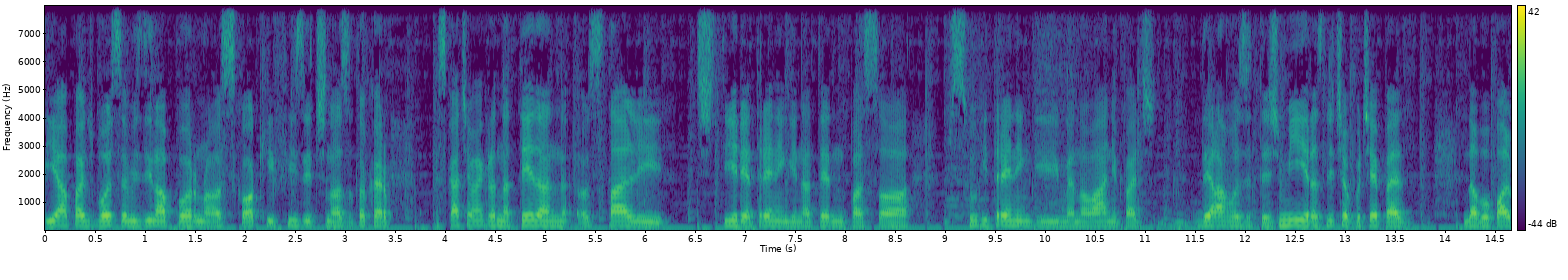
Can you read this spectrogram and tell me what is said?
Ja, pač bolj se mi zdi naporno skoki fizično, zato ker skačem enkrat na teden, ostali štirje treningi na teden pa so suhi treningi, imenovani pač delamo z težmi, različne počepe, da bo pa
